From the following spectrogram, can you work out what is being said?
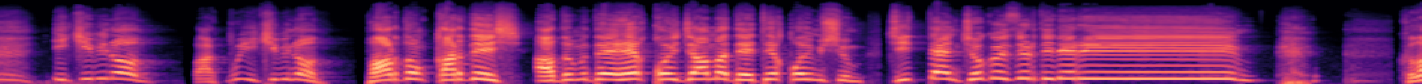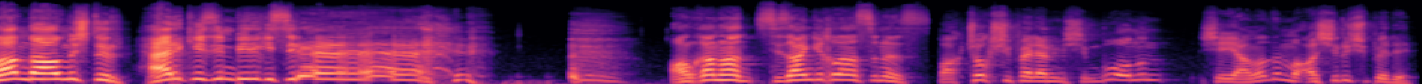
2010. Bak bu 2010. Pardon kardeş adımı DH koyacağıma DT koymuşum. Cidden çok özür dilerim. Klan dağılmıştır. Herkesin bilgisine. Alganhan siz hangi klansınız? Bak çok şüphelenmişim. Bu onun şeyi anladın mı? Aşırı şüpheli.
